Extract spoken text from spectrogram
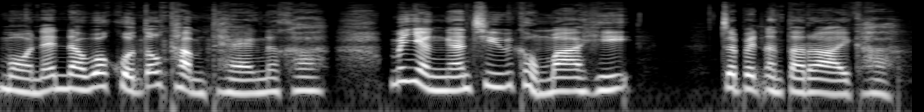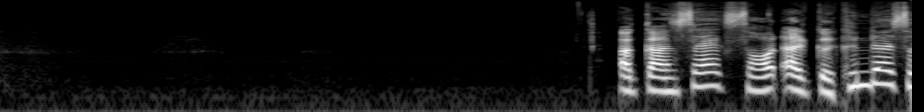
หมอแนะนำว่าควรต้องทำแท้งนะคะ ไม่อย่างนั้นชีวิตของมาฮิ จะเป็นอันตรายค่ะ อาการแทรกซ้อนอาจเกิดขึ้นได้เส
